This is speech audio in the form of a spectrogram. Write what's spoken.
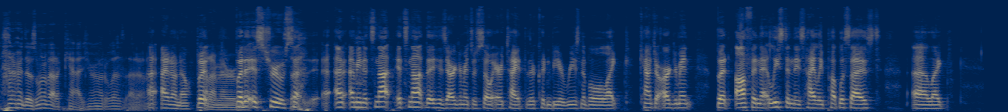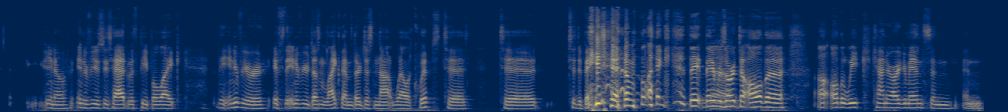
I don't remember. There was one about a cat. Do you remember what it was? I don't. I, I don't know, but don't remember, but but- it's true. So, so- I, I mean, it's not it's not that his arguments are so airtight that there couldn't be a reasonable like counter argument. But often, at least in these highly publicized, uh, like you know, interviews he's had with people, like the interviewer, if the interviewer doesn't like them, they're just not well equipped to to to debate him. like they they Yeah. resort to all the all all the weak counter arguments and and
